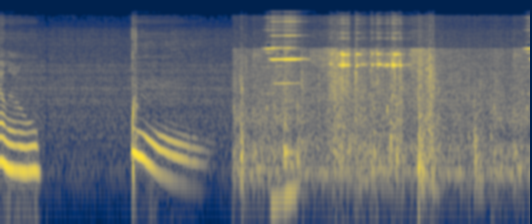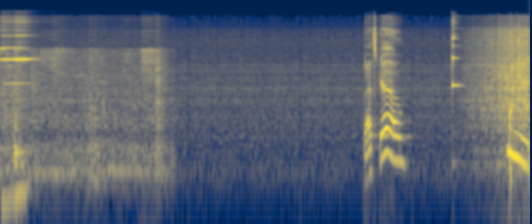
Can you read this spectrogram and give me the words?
Hello. Hmm. Let's go. Hmm.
